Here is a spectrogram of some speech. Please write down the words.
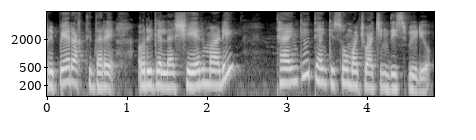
ಪ್ರಿಪೇರ್ ಆಗ್ತಿದ್ದಾರೆ, ಅವರಿಗೆಲ್ಲ ಶೇರ್ ಮಾಡಿ. Thank you. Thank you so much for watching this video.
